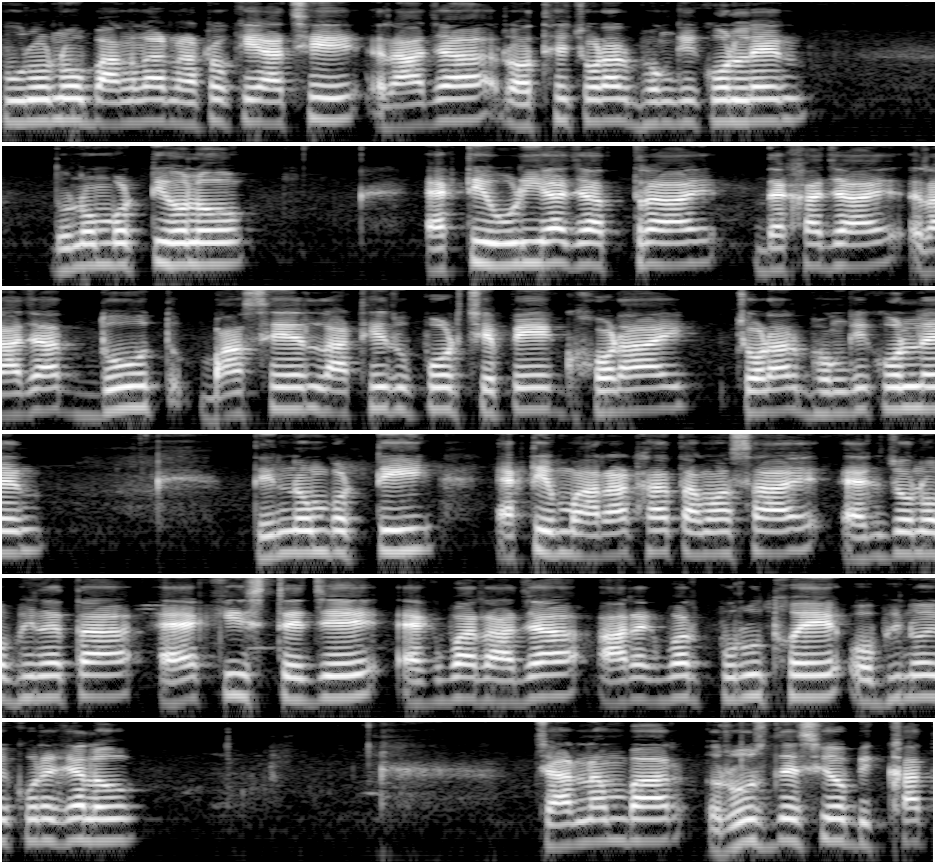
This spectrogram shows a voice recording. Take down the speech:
পুরনো বাংলা নাটকে আছে রাজা রথে চড়ার ভঙ্গি করলেন। দু নম্বরটি হলো, একটি উড়িয়া যাত্রায় দেখা যায় রাজার দূত বাঁশের লাঠির উপর চেপে ঘোড়ায় চড়ার ভঙ্গি করলেন। তিন নম্বরটি, একটি মারাঠা তামাশায় একজন অভিনেতা একই স্টেজে একবার রাজা আর একবার পুরুত হয়ে অভিনয় করে গেল। চার নম্বর, রুশ দেশীয় বিখ্যাত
